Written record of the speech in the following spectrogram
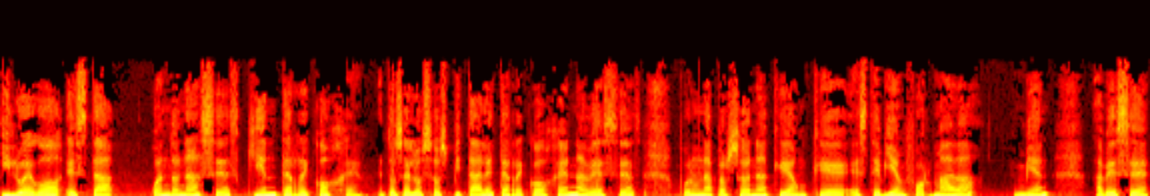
y luego está cuando naces, ¿quién te recoge? Entonces los hospitales te recogen a veces por una persona que aunque esté bien formada, bien, a veces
